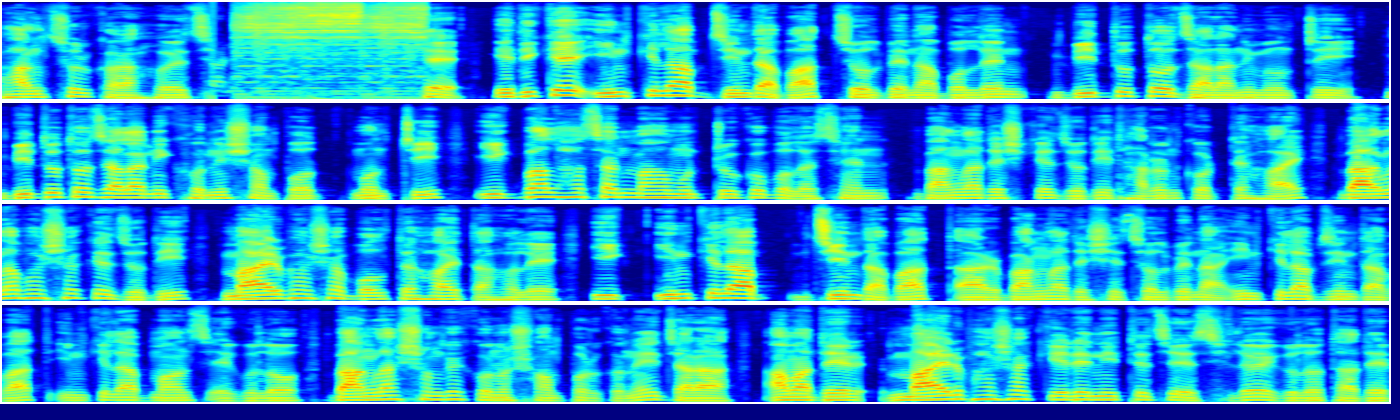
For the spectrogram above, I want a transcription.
ভাঙচুর করা হয়েছে। এদিকে ইনকিলাব জিন্দাবাদ চলবে না বললেন বিদ্যুৎ ও জ্বালানি মন্ত্রী। বিদ্যুৎ ও জ্বালানি খনিজ সম্পদ মন্ত্রী ইকবাল হাসান মাহমুদ টুকু বলেছেন, বাংলাদেশকে যদি ধারণ করতে হয়, বাংলা ভাষাকে যদি মায়ের ভাষা বলতে হয়, তাহলে ইনকিলাব জিন্দাবাদ আর বাংলাদেশে চলবে না। ইনকিলাব জিন্দাবাদ, ইনকিলাব মঞ্চ এগুলো বাংলার সঙ্গে কোনো সম্পর্ক নেই। যারা আমাদের মায়ের ভাষা কেড়ে নিতে চেয়েছিল, এগুলো তাদের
